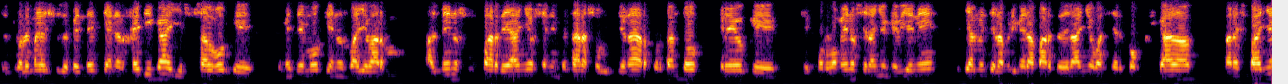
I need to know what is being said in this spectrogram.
el problema de su dependencia energética y eso es algo que me temo que nos va a llevar al menos un par de años en empezar a solucionar. Por tanto, creo que por lo menos el año que viene, especialmente la primera parte del año, va a ser complicada para España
